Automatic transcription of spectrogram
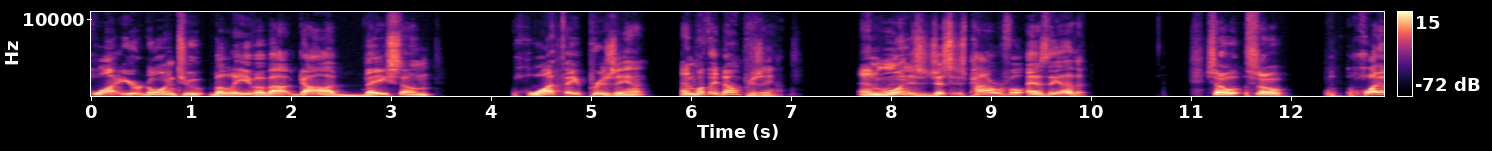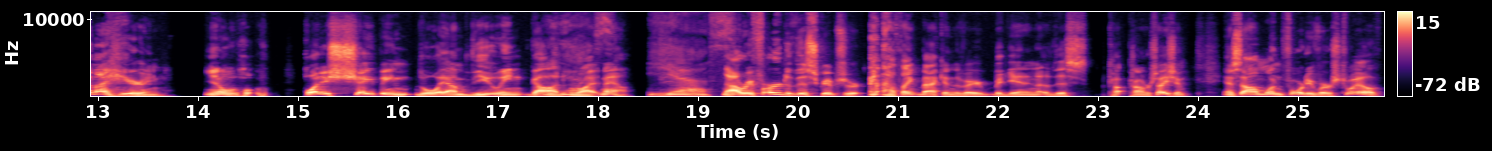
what you're going to believe about God based on what they present and what they don't present and one is just as powerful as the other. So, so what am I hearing? You know, what is shaping the way I'm viewing God Yes. right now? yes. Now, I referred to this scripture, I think back in the very beginning of this conversation, in Psalm 140, verse 12,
